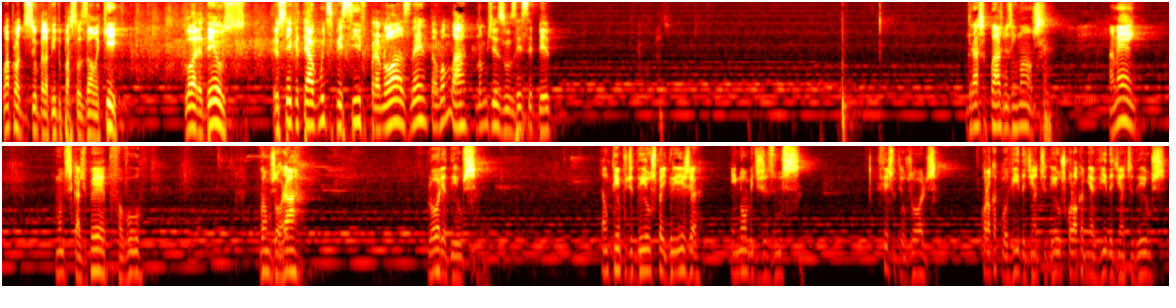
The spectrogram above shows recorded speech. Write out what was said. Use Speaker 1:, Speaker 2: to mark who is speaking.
Speaker 1: Uma aplaudição pela vida do pastorzão aqui. Glória a Deus. Eu sei que tem algo muito específico para nós, né? Então vamos lá, em nome de Jesus, receber.
Speaker 2: Graça e paz, meus irmãos. Amém. Vamos ficar de pé, por favor. Vamos orar. Glória a Deus. É um tempo de Deus para a igreja, em nome de Jesus. Fecha os teus olhos. Coloca a tua vida diante de Deus. Coloca a minha vida diante de Deus.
